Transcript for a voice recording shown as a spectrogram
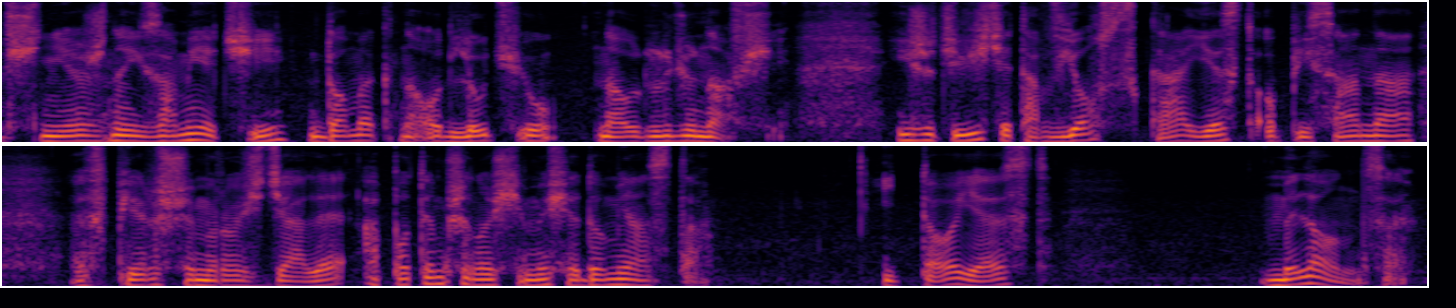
śnieżnej zamieci, domek na odludziu, na odludziu na wsi. I rzeczywiście ta wioska jest opisana w pierwszym rozdziale, a potem przenosimy się do miasta. I to jest mylące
